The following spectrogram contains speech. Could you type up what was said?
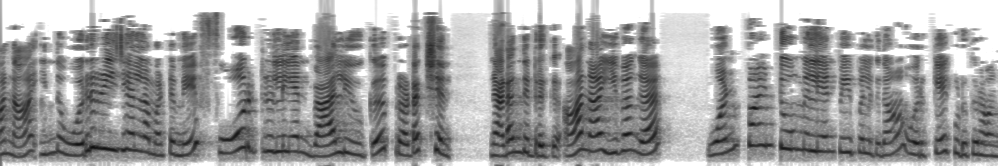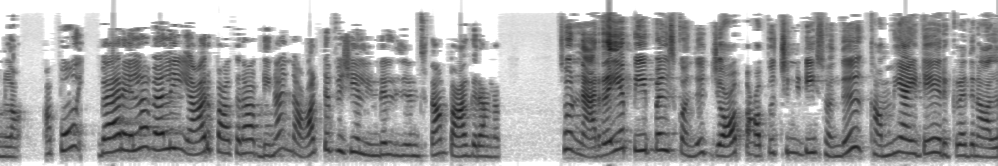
ஆனால் இந்த ஒரு ரீஜியனில் மட்டுமே ஃபோர் ட்ரில்லியன் வேல்யூக்கு ப்ரொடக்ஷன் நடந்துட்டு இருக்கு. ஆனால் இவங்க ஒன் பாயிண்ட் டூ மில்லியன் பீப்புளுக்கு தான் ஒர்க்கே கொடுக்குறாங்களாம். அப்போ வேற எல்லா வேலையும் யார் பார்க்குறா அப்படின்னா இந்த ஆர்டிஃபிஷியல் இன்டெலிஜென்ஸ் தான் பார்க்குறாங்க ஸோ நிறைய பீப்புள்ஸ்க்கு வந்து ஜாப் ஆப்பர்ச்சுனிட்டிஸ் வந்து கம்மியாயிட்டே இருக்கிறதுனால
